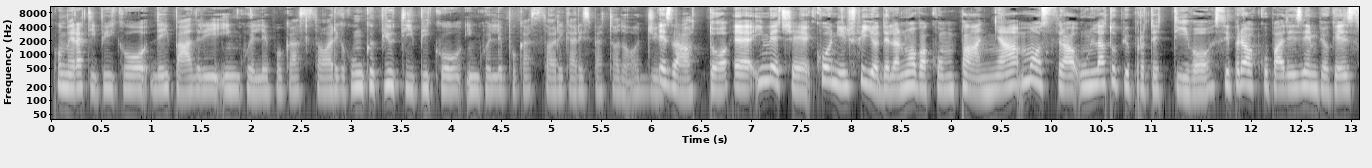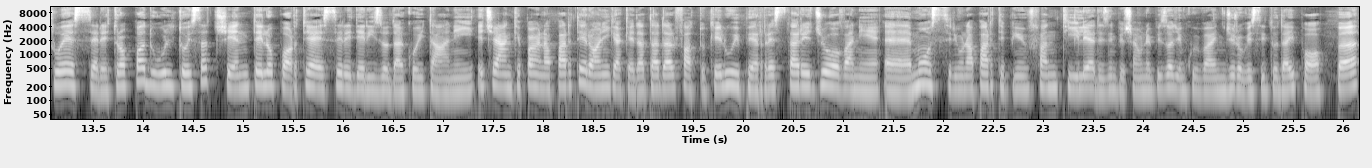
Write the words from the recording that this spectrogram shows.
Come era tipico dei padri in quell'epoca storica, comunque più tipico in quell'epoca storica rispetto ad oggi. Esatto, eh, invece con il figlio della nuova compagna mostra un lato più protettivo, si preoccupa ad esempio che il suo essere troppo adulto e saccente lo porti a essere deriso dai coetanei. E c'è anche poi una parte ironica che è data dal fatto che lui per restare giovane eh, mostri una parte più infantile, ad esempio c'è un episodio in cui va in giro vestito dai pop,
